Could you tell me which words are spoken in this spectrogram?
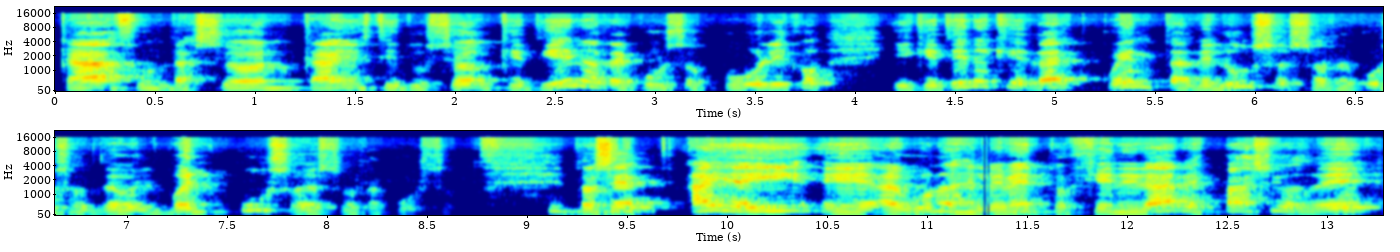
cada fundación, cada institución que tiene recursos públicos y que tiene que dar cuenta del uso de esos recursos, del buen uso de esos recursos. Entonces, hay ahí eh, algunos elementos, generar espacios de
